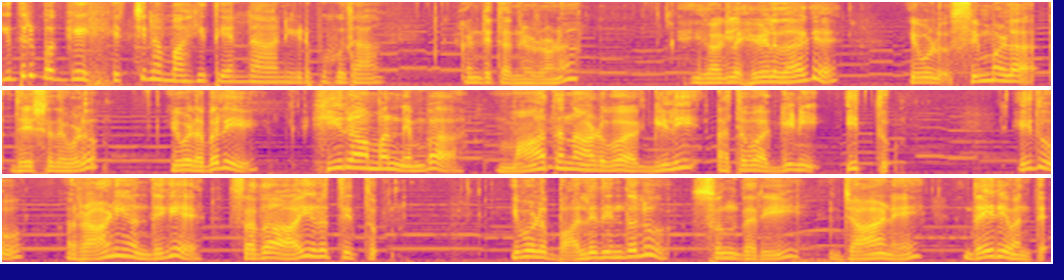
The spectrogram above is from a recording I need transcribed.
ಇದ್ರ ಬಗ್ಗೆ ಹೆಚ್ಚಿನ ಮಾಹಿತಿಯನ್ನು ನೀಡಬಹುದಾ? ಖಂಡಿತ ನೀಡೋಣ. ಈಗಾಗಲೇ ಹೇಳಿದ ಹಾಗೆ ಇವಳು ಸಿಂಹಳ ದೇಶದವಳು. ಇವಳ ಬಳಿ ಹೀರಾಮನ್ ಎಂಬ ಮಾತನಾಡುವ ಗಿಳಿ ಅಥವಾ ಗಿಣಿ ಇತ್ತು. ಇದು ರಾಣಿಯೊಂದಿಗೆ ಸದಾ ಇರುತ್ತಿತ್ತು. ಇವಳು ಬಾಲ್ಯದಿಂದಲೂ ಸುಂದರಿ, ಜಾಣೆ ಧೈರ್ಯವಂತೆ.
